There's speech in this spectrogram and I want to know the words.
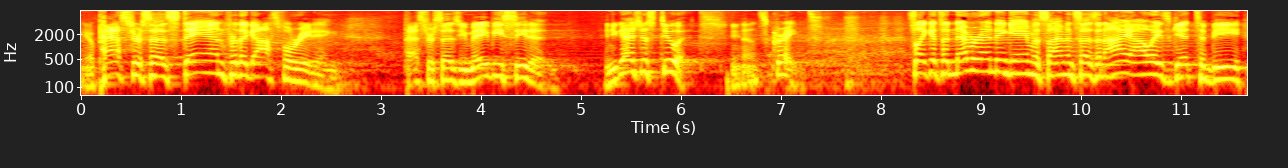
You know, pastor says, stand for the gospel reading. Pastor says, you may be seated. And you guys just do it. You know, it's great. It's like it's a never ending game, as Simon says, and I always get to be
